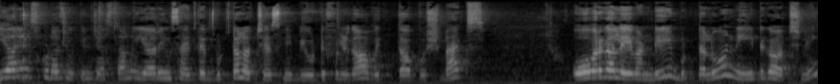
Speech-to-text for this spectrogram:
ఇయర్ రింగ్స్ కూడా చూపించేస్తాను. ఇయర్ రింగ్స్ అయితే బుట్టలు వచ్చేసినాయి బ్యూటిఫుల్గా విత్ పుష్ బ్యాగ్స్. ఓవర్గా లేవండి బుట్టలు నీట్గా వచ్చినాయి.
